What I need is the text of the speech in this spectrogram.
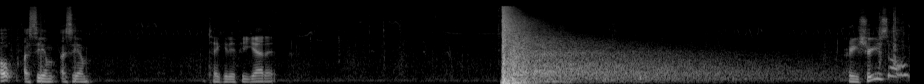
Oh, I see him. I see him. Take it if you get it. Are you sure you saw him?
